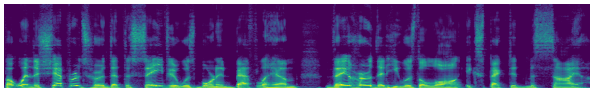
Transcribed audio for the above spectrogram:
But when the shepherds heard that the Savior was born in Bethlehem, they heard that he was the long expected Messiah.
